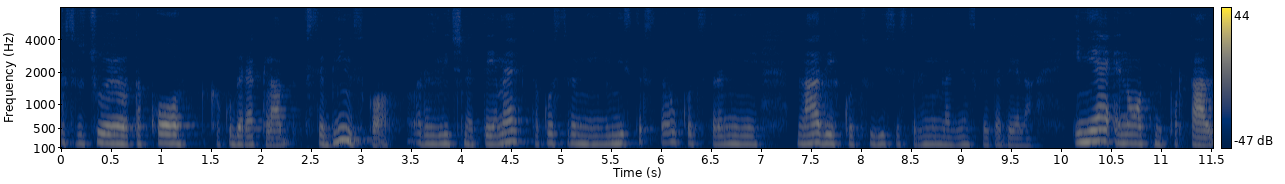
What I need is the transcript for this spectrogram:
srečujejo tako, kako bi rekla, vsebinsko različne teme, tako strani ministrstev, kot strani mladih, kot tudi se strani mladinskega dela. In je enoten portal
